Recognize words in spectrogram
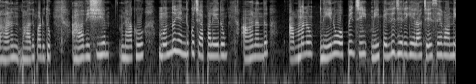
ఆనంద్ బాధపడుతూ ఆ విషయం నాకు ముందు ఎందుకు చెప్పలేదు? ఆనంద్ అమ్మను నేను ఒప్పించి మీ పెళ్ళి జరిగేలా చేసేవాణ్ణి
